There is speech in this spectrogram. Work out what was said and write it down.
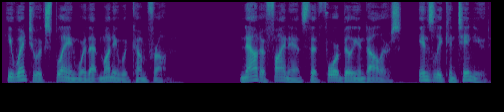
He went to explain where that money would come from. Now to finance that $4 billion, Inslee continued,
